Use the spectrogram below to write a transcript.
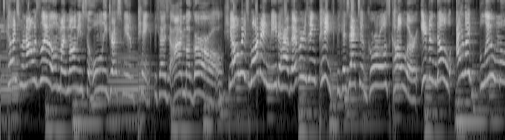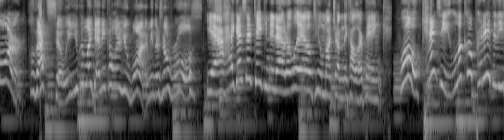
it's because when I was little, my mom used to only dress me in pink because I'm a girl. She always wanted me to have everything pink because that's a girl's color, even though I like blue more. Well, that's silly. You can like any color you want. I mean, there's no rules. Yeah, I guess I've taken it out a little too much on the color pink. Whoa, Kenzie, look how pretty these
